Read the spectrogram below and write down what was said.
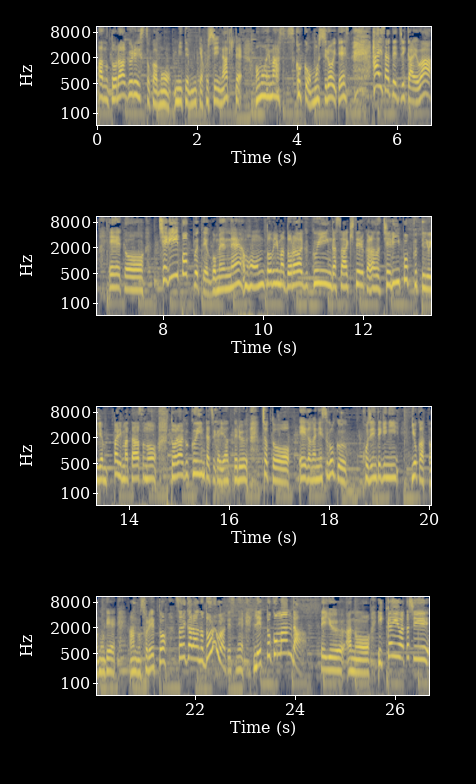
あの、ドラグレースとかも見てみてほしいなって思います。すごく面白いです。はい、さて次回は、えっ、ー、と、チェリーポップってごめんね。もう本当に今ドラッグクイーンがさ、来てるからさ、チェリーポップっていう、やっぱりまたその、ドラッグクイーンたちがやってる、ちょっと映画がね、すごく個人的に良かったので、あの、それと、それからあの、ドルはですね、レッドコマンダー。っていう、あの、一回私、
